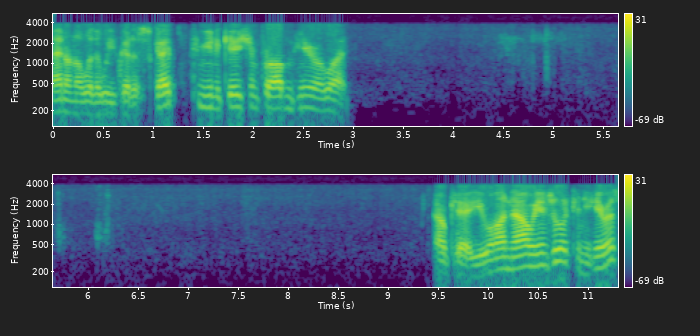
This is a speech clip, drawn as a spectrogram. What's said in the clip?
I don't know whether we've got a Skype communication problem here or what. Okay, you on now, Angela? Can you hear us?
